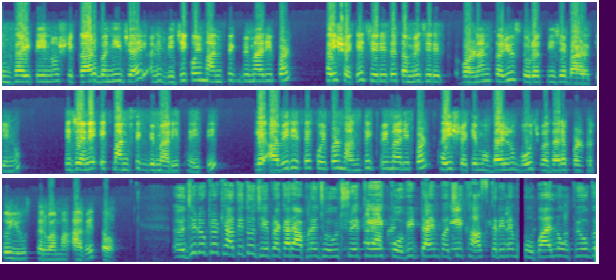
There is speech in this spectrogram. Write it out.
એન્ઝાયટીનો શિકાર બની જાય અને બીજી કોઈ માનસિક બીમારી પણ થઈ શકે જે રીતે તમે જે રીતે વર્ણન કર્યું સુરતની જે બાળકીનું કે જેને એક માનસિક બીમારી થઈ હતી. એટલે આવી રીતે કોઈ પણ માનસિક બીમારી પણ થઈ શકે મોબાઈલનો બહુ જ વધારે પડતો યુઝ કરવામાં આવે તો. જી ડોક્ટર ખ્યાતિ તો જે પ્રકારે આપણે જોયું છે કે કોવિડ ટાઈમ પછી ખાસ કરીને મોબાઈલનો ઉપયોગ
